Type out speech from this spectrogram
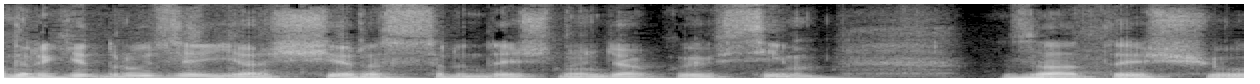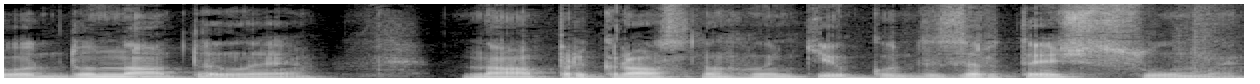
Дорогі друзі, я ще раз сердечно дякую всім за те, що донатили на прекрасну гвинтівку Дезертеч Суми.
